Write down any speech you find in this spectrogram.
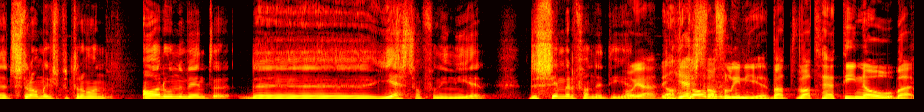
het stromingspatroon, Aroene Winter, de jest van Valinier, de simmer van het dier. Oh ja, de jest van Verlinier. Wat, wat, het die nou, wat,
